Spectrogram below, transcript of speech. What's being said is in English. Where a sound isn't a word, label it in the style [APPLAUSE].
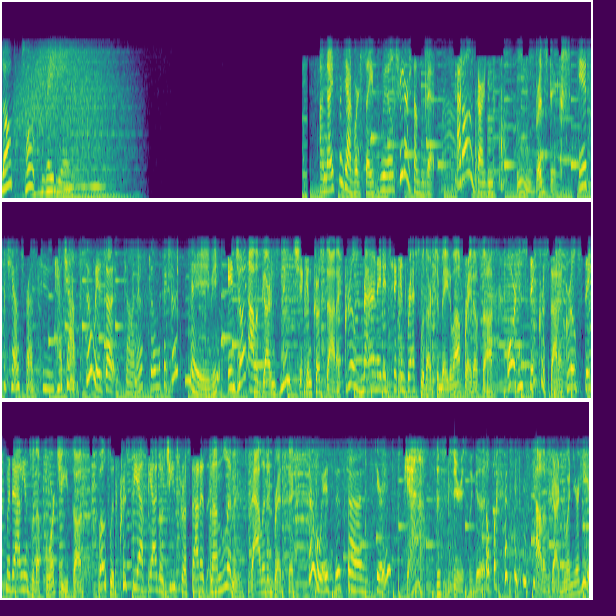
Blog Talk Radio. On nights when dad works late, we'll treat ourselves a bit at Olive Garden. Ooh, breadsticks. It's a chance for us to catch up. So is uh, Donna still in the picture? Maybe. Enjoy Olive Garden's new chicken crostata, grilled marinated chicken breast with our tomato alfredo sauce. or new steak crostata, grilled steak medallions with a four cheese sauce, both with crispy Asiago cheese crostatas and unlimited salad and breadsticks. So is this uh, serious? Yeah, this is seriously good. Oh. [LAUGHS] Olive Garden, when you're here,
